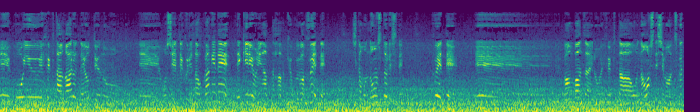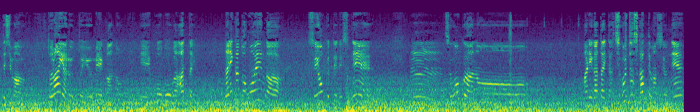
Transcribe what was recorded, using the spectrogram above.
えこういうエフェクターがあるんだよっていうのを、え教えてくれたおかげでできるようになった曲が増えてしかもノンストレスで増えて、えー、万々歳のエフェクターを直してしまう作ってしまうトライアルというメーカーの、えー、工房があったり何かとご縁が強くてですねうんすごくあのー、ありがたいってすごい助かってますよね。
